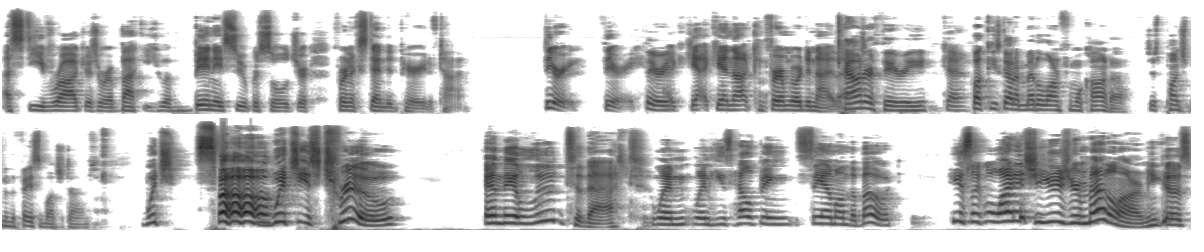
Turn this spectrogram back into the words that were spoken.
a Steve Rogers or a Bucky who have been a super soldier for an extended period of time. Theory. Theory. Theory. I, can't, I cannot confirm nor deny that. Counter theory. Okay. Bucky's got a metal arm from Wakanda. Just punch him in the face a bunch of times. Which So which is true and they allude to that when when he's helping sam on the boat he's like well why didn't you use your metal arm he goes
